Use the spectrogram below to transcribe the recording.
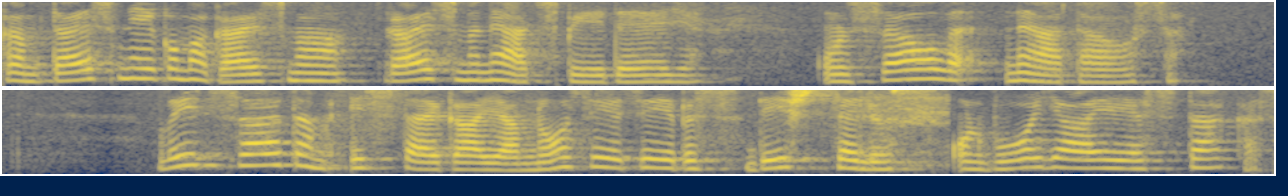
kam taisnīguma gaismā gaisma neatspīdēja un saule neatausa. Līdz sētam izstaigājām noziedzības dišceļus un bojājies takas,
